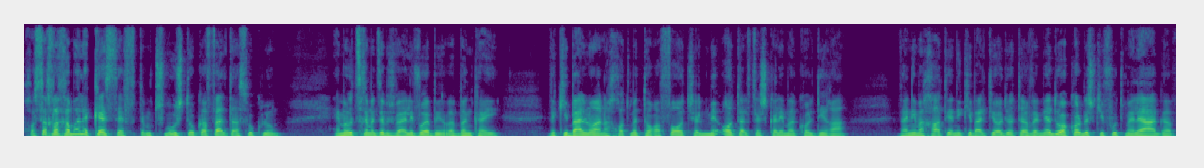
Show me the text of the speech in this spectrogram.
חוסך לכם מלא כסף, אתם תשבו, שתו קפה, אל תעשו כלום. הם היו צריכים את זה בשביל הליווי הבנקאי, וקיבלנו הנחות מטורפות של מאות אלפי שקלים על כל דירה, ואני מכרתי, אני קיבלתי עוד יותר, והם ידעו, הכל בשקיפות מלאה אגב.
